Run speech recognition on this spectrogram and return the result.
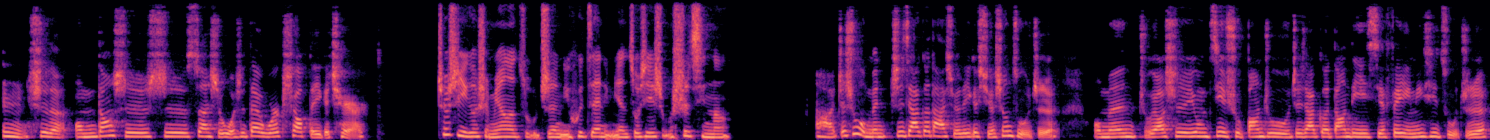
嗯，是的，我们当时是算是我是带 workshop 的一个 chair 这是一个什么样的组织？你会在里面做些什么事情呢？啊，这是我们芝加哥大学的一个学生组织，我们主要是用技术帮助芝加哥当地一些非营利性组织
